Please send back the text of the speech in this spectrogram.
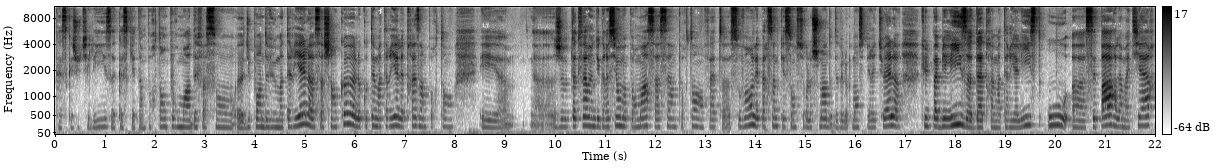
qu'est-ce que j'utilise, qu'est-ce qui est important pour moi de façon euh, du point de vue matériel, sachant que le côté matériel est très important et euh, je vais peut-être faire une digression, mais pour moi, c'est assez important en fait. Euh, souvent, les personnes qui sont sur le chemin de développement spirituel culpabilisent d'être matérialistes ou euh, séparent la matière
